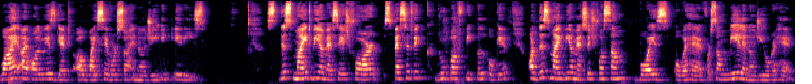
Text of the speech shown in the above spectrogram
why i always get a vice versa energy in aries this might be a message for specific group of people okay? Or this might be a message for some boys over here for some male energy over here.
